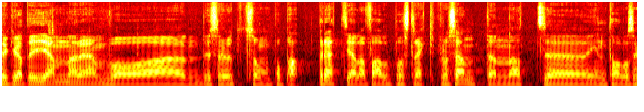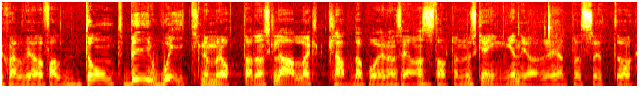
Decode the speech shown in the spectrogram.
tycker att det är jämnare än vad det ser ut som på pappret, i alla fall på streckprocenten. Att uh, intala sig själv i alla fall. Don't be weak, nummer åtta. Den skulle alla kladda på i den senaste starten. Nu ska ingen göra det helt plötsligt. Och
